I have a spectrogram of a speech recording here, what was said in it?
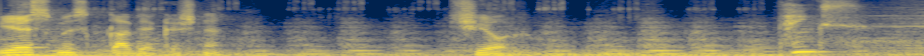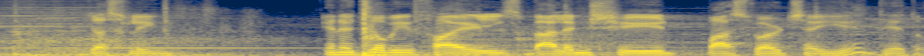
yes, Miss Kavya Krishna. Sure. Thanks Jasleen इन्हें जो भी फाइल्स बैलेंस शीट पासवर्ड चाहिए दे दो।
